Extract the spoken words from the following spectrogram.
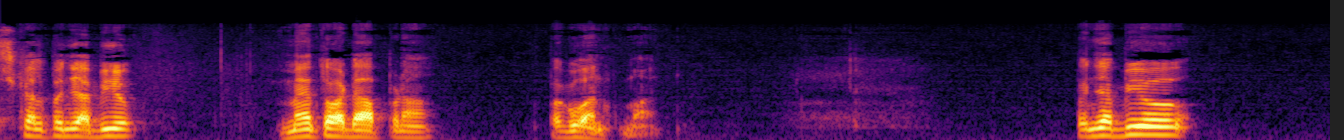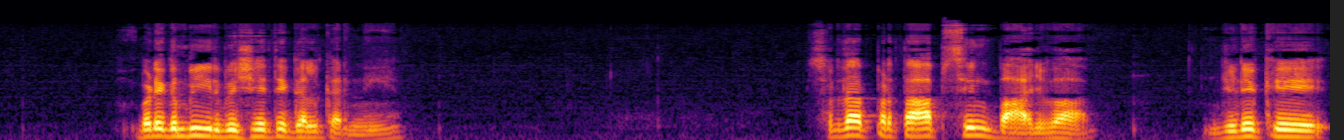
ਸਤਿ ਸ਼੍ਰੀ ਅਕਾਲ ਪੰਜਾਬੀਓ। ਮੈਂ ਤੁਹਾਡਾ ਆਪਣਾ ਭਗਵੰਤ ਮਾਨ। ਪੰਜਾਬੀਓ, ਬੜੇ ਗੰਭੀਰ ਵਿਸ਼ੇ ਤੇ ਗੱਲ ਕਰਨੀ ਹੈ। ਸਰਦਾਰ ਪ੍ਰਤਾਪ ਸਿੰਘ ਬਾਜਵਾ, ਜਿਹੜੇ ਕਿ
